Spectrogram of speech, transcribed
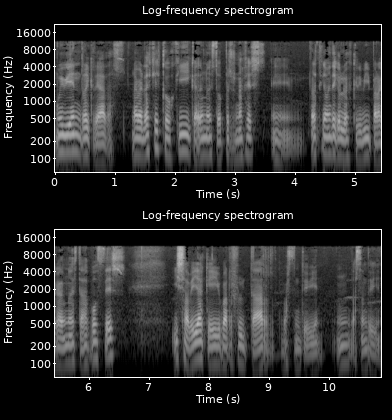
muy bien recreadas. La verdad es que escogí cada uno de estos personajes, eh, prácticamente que lo escribí para cada una de estas voces y sabía que iba a resultar bastante bien, bastante bien.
